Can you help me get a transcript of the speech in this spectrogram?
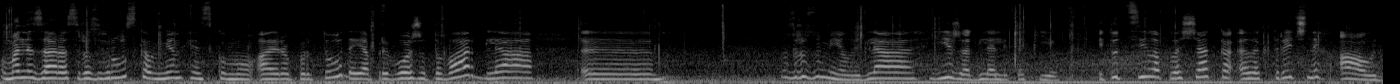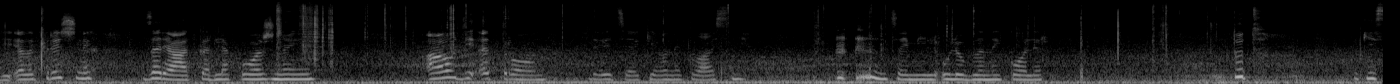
У мене зараз розгрузка в Мюнхенському аеропорту, де я привожу товар для е, ну, зрозумілий, для їжа для літаків. І тут ціла площадка електричних Audi, електричних зарядка для кожної. Audi e-tron. Дивіться, які вони класні. Це мій улюблений колір. Тут якийсь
